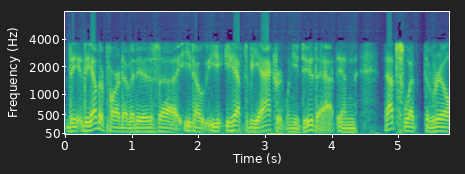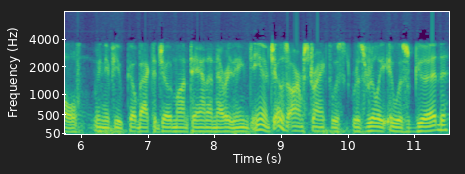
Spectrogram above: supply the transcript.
the the other part of it is uh, you know you, you have to be accurate when you do that, and that's what the real. I mean, if you go back to Joe Montana and everything, you know, Joe's arm strength was was really it was good,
